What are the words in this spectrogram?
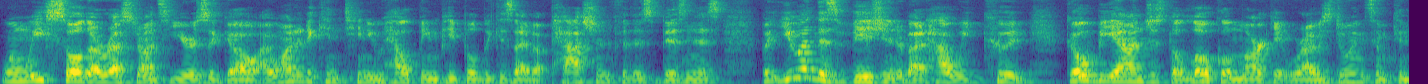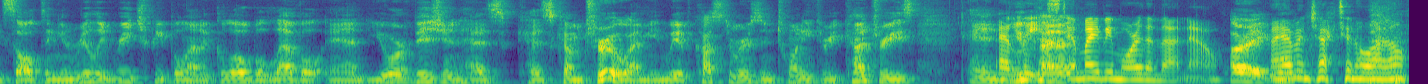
when we sold our restaurants years ago, I wanted to continue helping people because I have a passion for this business. But you had this vision about how we could go beyond just the local market where I was doing some consulting and really reach people on a global level. And your vision has has come true. I mean, we have customers in 23 countries and At least. kinda- It might be more than that now. All right. I haven't checked in a while.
